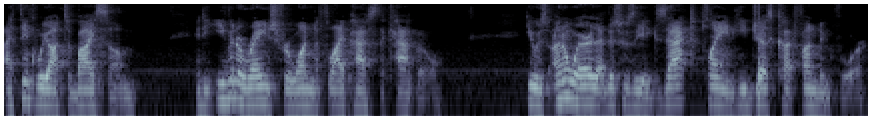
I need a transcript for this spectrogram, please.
I think we ought to buy some and he even arranged for one to fly past the Capitol. He was unaware that this was the exact plane he just cut funding for.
